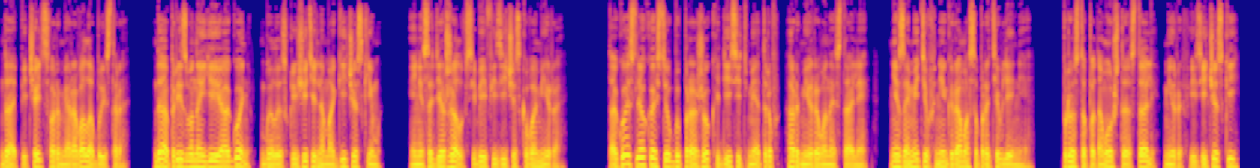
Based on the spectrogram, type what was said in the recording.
Да, печать сформировала быстро. Да, призванный ею огонь был исключительно магическим и не содержал в себе физического мира. Такой с легкостью бы прожег 10 метров армированной стали, не заметив ни грамма сопротивления. Просто потому, что сталь — мир физический,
